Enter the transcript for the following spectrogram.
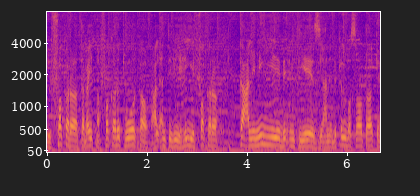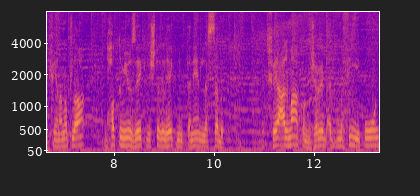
الفقرة تبعتنا فقرة workout على ال MTV هي فقرة تعليمية بامتياز. يعني بكل بساطة كان فينا نطلع نحط music نشتغل هيك من التنين للسبت. اتفاعل معكم نجرب قد ما في يكون.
